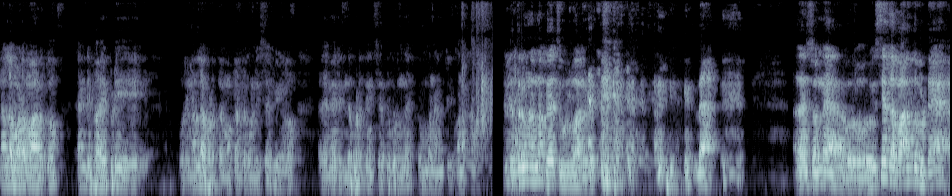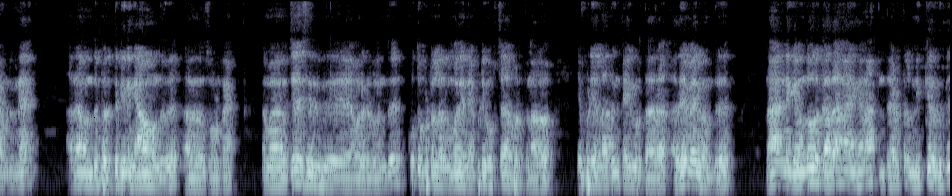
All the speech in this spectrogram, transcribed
நல்ல படமாக இருக்கும். கண்டிப்பாக இப்படி ஒரு நல்ல படத்தை மக்கள்கிட்ட கொண்டு சேர்ப்பீங்களோ அதேமாரி இந்த படத்தையும் சேர்த்து கொடுங்க. ரொம்ப நன்றி. வணக்கம். இந்த திருமணம் தான் பேச்சு உள்வாங்க இல்ல. அதான் சொன்னேன். ஒரு ஒரு விஷயத்த மறந்து விட்டேன் அப்படின்னு. அதான் வந்து இப்போ திடீர்னு ஞாபகம் வந்தது. அதை சொல்கிறேன் நம்ம விஜய் சேதுபதி அவர்கள் வந்து கூத்துப்பட்டில் இருக்கும்போது என்னை எப்படி உற்சாகப்படுத்தினாரோ எப்படி எல்லாத்துக்கும் கை கொடுத்தாரோ அதேமாரி வந்து நான் இன்னைக்கு வந்து ஒரு கதாநாயகனா இந்த இடத்துல நிக்கிறதுக்கு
